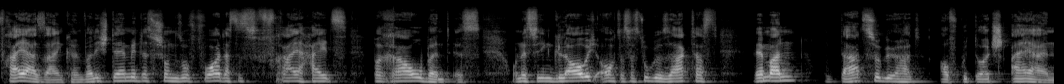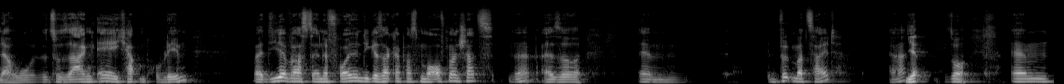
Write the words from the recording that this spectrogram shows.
freier sein können, weil ich stelle mir das schon so vor, dass es freiheitsberaubend ist. Und deswegen glaube ich auch, dass was du gesagt hast, wenn man, und dazu gehört auf gut Deutsch Eier in der Hose, zu sagen, ey, ich habe ein Problem. Bei dir war es deine Freundin, die gesagt hat, pass mal auf, mein Schatz. Ne? Also, ähm, wird mal Zeit. Ja. ja. So. Ähm,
